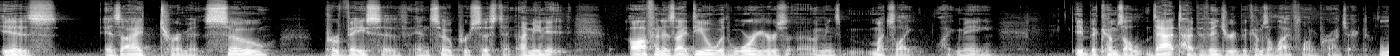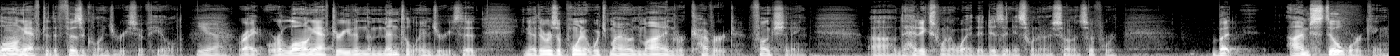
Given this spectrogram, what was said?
is, as I term it, so pervasive and so persistent. I mean, it, often as I deal with warriors, I mean, much like like me, it becomes a that type of injury becomes a lifelong project, long after the physical injuries have healed, Yeah. right, or long after even the mental injuries. That you know, there was a point at which my own mind recovered functioning, uh, the headaches went away, the dizziness went away, so on and so forth. But I'm still working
